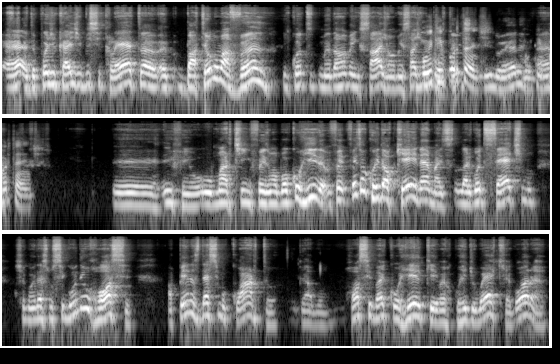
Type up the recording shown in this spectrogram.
É, depois de cair de bicicleta, é, bateu numa van enquanto mandava uma mensagem, uma mensagem muito importante. Ele, muito é. importante. E, enfim, o Martin fez uma boa corrida, fez uma corrida ok, né? Mas largou de sétimo, chegou em décimo segundo, e o Rossi, apenas décimo quarto. Gabo. Rossi vai correr, que vai correr de WEC agora?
